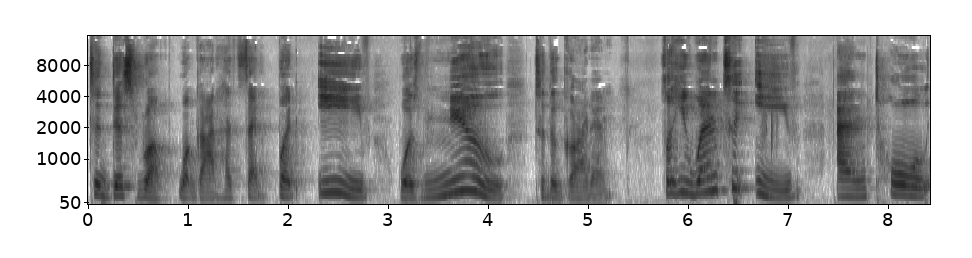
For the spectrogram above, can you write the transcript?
to disrupt what God had said. But Eve was new to the garden. So he went to Eve and told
